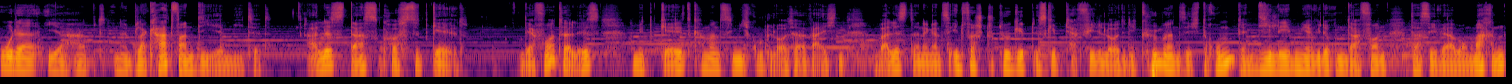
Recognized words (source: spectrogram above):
oder ihr habt eine Plakatwand, die ihr mietet. Alles das kostet Geld. Der Vorteil ist, mit Geld kann man ziemlich gut Leute erreichen, weil es da eine ganze Infrastruktur gibt. Es gibt ja viele Leute, die kümmern sich drum, denn die leben ja wiederum davon, dass sie Werbung machen.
